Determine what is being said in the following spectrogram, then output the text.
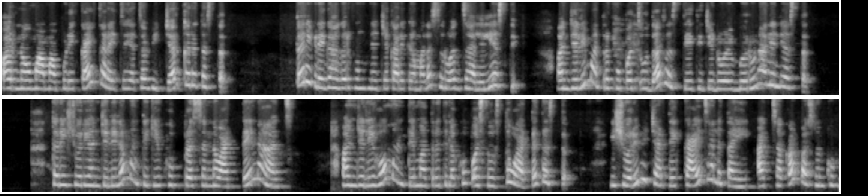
अर्णव मामा पुढे काय करायचं याचा विचार करत असतात. तर इकडे घागर फुंकण्याच्या कार्यक्रमाला सुरुवात झालेली असते. अंजली मात्र खूपच उदास असते. तिचे डोळे भरून आलेले असतात. तर ईश्वरी अंजलीला म्हणते की खूप प्रसन्न वाटते ना आज? अंजली हो म्हणते मात्र तिला खूप अस्वस्थ वाटत असतं. ईश्वरी विचारते काय झालं ताई? आज सकाळपासून खूप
